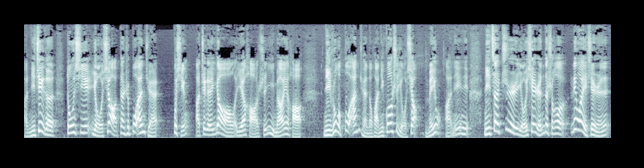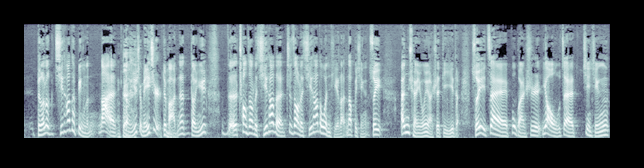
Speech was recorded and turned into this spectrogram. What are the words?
啊。你这个东西有效，但是不安全不行啊。这个药也好，是疫苗也好。你如果不安全的话，你光是有效没用啊！你你你在治有一些人的时候，另外一些人得了其他的病了，那等于是没治，对吧？那等于呃创造了其他的，制造了其他的问题了，那不行。所以安全永远是第一的。所以在不管是药物在进行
